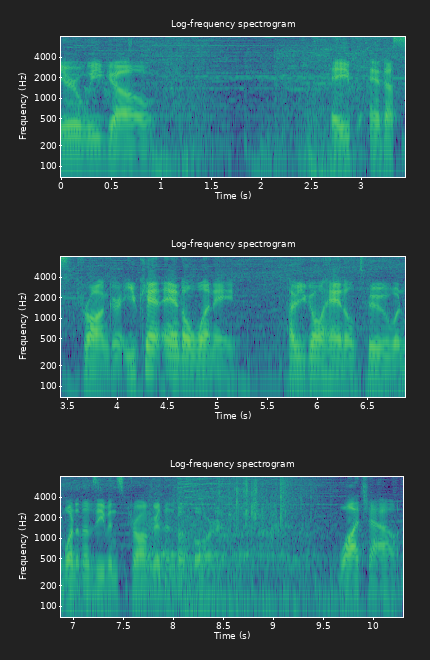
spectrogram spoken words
Here we go. Ape and a stronger. You can't handle one ape. How are you gonna handle two when one of them's even stronger than before? Watch out.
